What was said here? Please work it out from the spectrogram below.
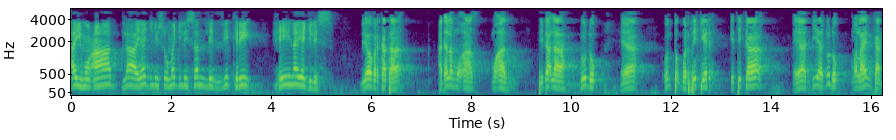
أي معاذ لا يجلس مجلسا للذكر حين يجلس Beliau berkata, adalah Muaz, Muaz tidaklah duduk ya untuk berzikir ketika ya dia duduk melainkan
